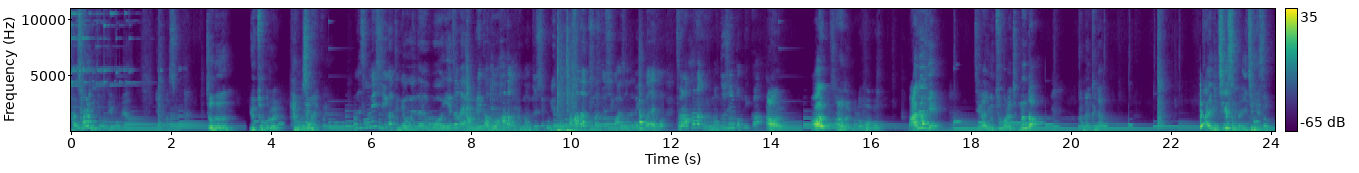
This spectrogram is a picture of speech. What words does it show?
한 사람이죠 어떻게 보면. 예 맞습니다. 저는 유튜브를 평생 할 거예요 같은 경우에는 뭐 예전에 아프리카도 하다가 그만두시고 유튜브도 하다가 그만두시고 하셨는데 이번에도 저랑 하다가 그만두실 겁니까? 아유 아유 사람을 불러보고 만약에 제가 유튜브를 접는다 하면 그냥 다이빙 치겠습니다 2층에서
